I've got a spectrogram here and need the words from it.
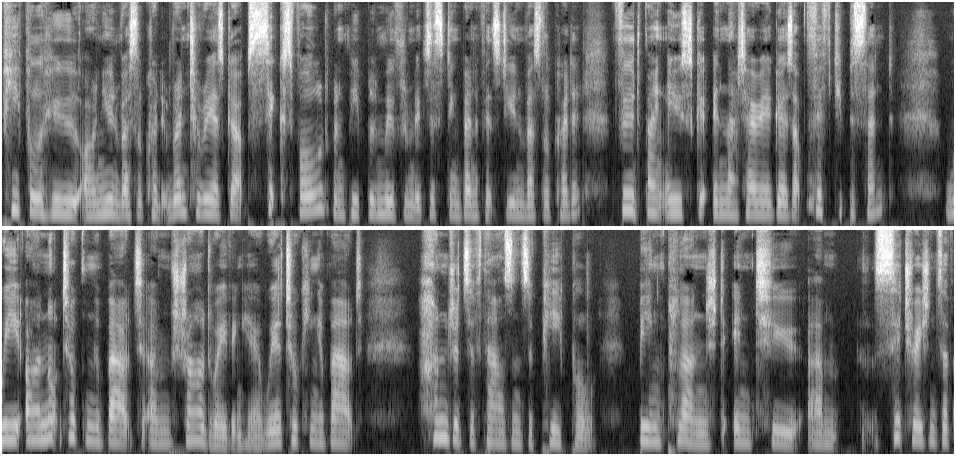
people who are on universal credit rent arrears go up sixfold when people move from existing benefits to universal credit. Food bank use in that area goes up 50%. We are not talking about um, shroud waving here. We are talking about hundreds of thousands of people being plunged into um, situations of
